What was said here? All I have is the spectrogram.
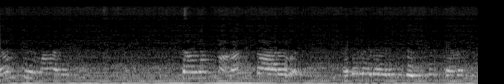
යම් තේමාවේ ඉස්ලාමක් අලංකාරව වැඩ වැඩ ඉඳින්න කැමති.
